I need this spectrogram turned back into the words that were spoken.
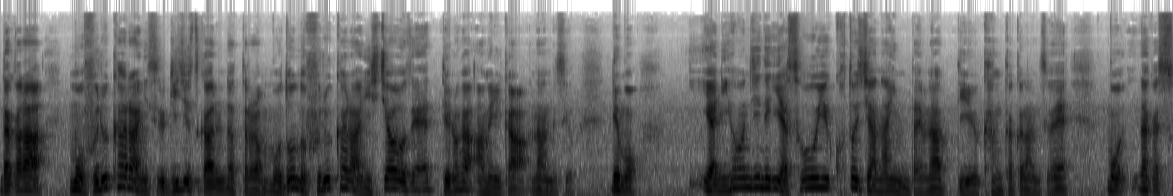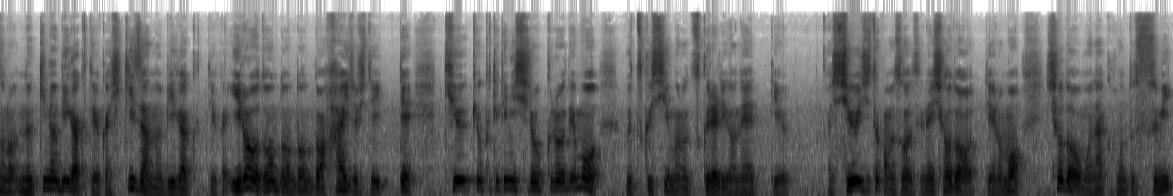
だから、もうフルカラーにする技術があるんだったら、もうどんどんフルカラーにしちゃおうぜっていうのがアメリカなんですよ。でも、いや、日本人的にはそういうことじゃないんだよなっていう感覚なんですよね。もうなんかその抜きの美学というか引き算の美学っていうか色をどんどんどんどん排除していって究極的に白黒でも美しいものを作れるよねっていう習字とかもそうですよね書道っていうのも書道もなんかほんと墨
